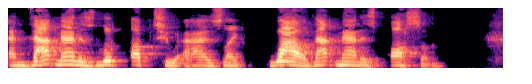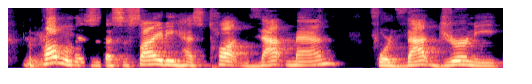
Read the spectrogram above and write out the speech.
And that man is looked up to as like, wow, that man is awesome. The mm-hmm. problem is, is that society has taught that man for that journey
